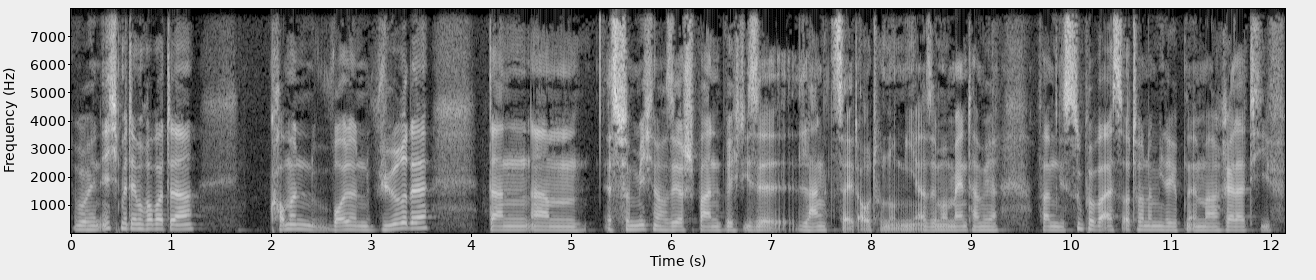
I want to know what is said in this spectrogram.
wohin ich mit dem Roboter kommen wollen würde, dann ähm, ist für mich noch sehr spannend wirklich diese Langzeitautonomie. Also im Moment haben wir vor allem die Supervised Autonomie, da gibt es immer relativ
